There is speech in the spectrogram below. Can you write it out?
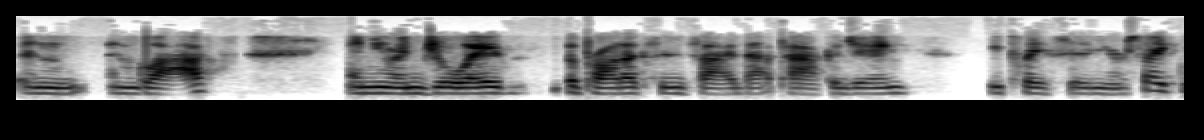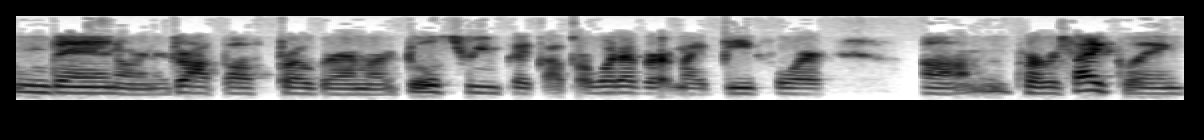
in, in glass and you enjoy the products inside that packaging, you place it in your recycling bin or in a drop-off program or a dual stream pickup or whatever it might be for um, for recycling,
